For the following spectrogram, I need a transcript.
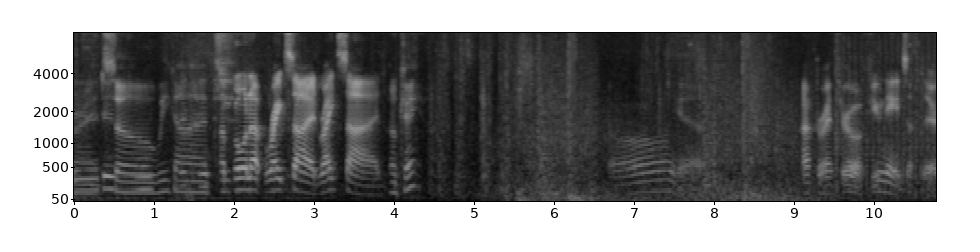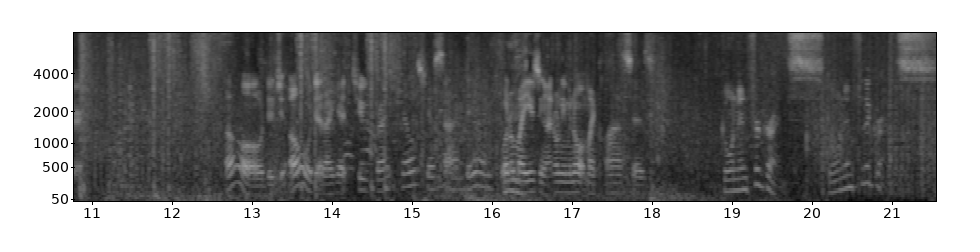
Alright, so we got. I'm going up right side, right side. Okay. Oh, yeah. After I throw a few nades up there. Oh, did you? Oh, did I get two grunt kills? Yes, I did. What am I hmm. using? I don't even know what my class is. Going in for grunts. Going in for the grunts.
